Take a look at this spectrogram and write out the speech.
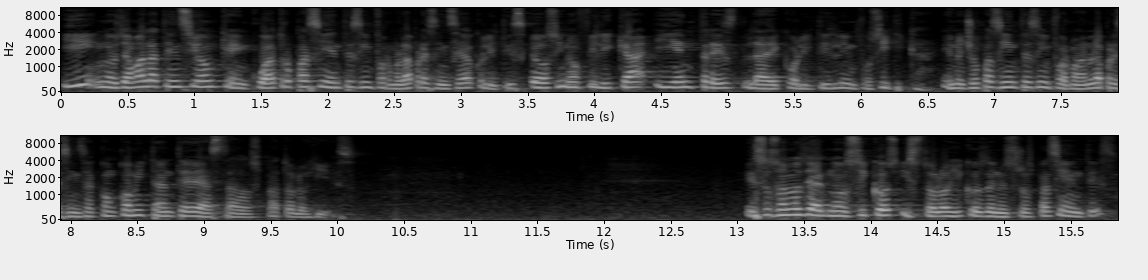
y nos llama la atención que en cuatro pacientes se informó la presencia de colitis eosinofílica y en tres la de colitis linfocítica. En ocho pacientes se informaron la presencia concomitante de hasta dos patologías. Estos son los diagnósticos histológicos de nuestros pacientes.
